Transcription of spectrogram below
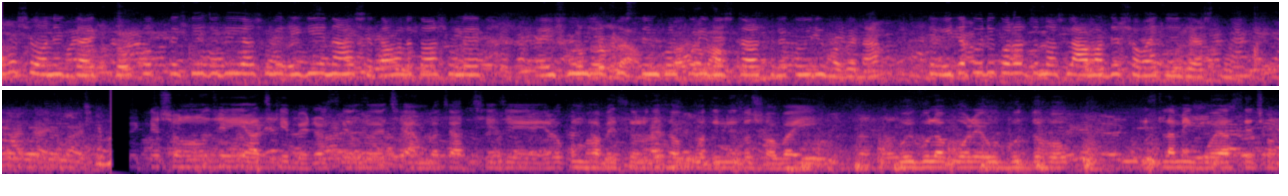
অবশ্যই অনেক দায়িত্ব। প্রত্যেকে যদি আসলে এগিয়ে না আসে তাহলে তো আসলে এই সুন্দর সুশৃঙ্খল পরিবেশটা আসলে তৈরি হবে না। তো এটা তৈরি করার জন্য আসলে আমাদের সবাইকে এগিয়ে আসতে হবে। এক্সপেকটেশন অনুযায়ী আজকে বেটার সেল হয়েছে। আমরা চাচ্ছি যে এরকমভাবে সেল হতে থাকুক। প্রতিনিয়ত সবাই বইগুলো পড়ে উদ্বুদ্ধ হোক। ইসলামিক বই আছে ছোট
